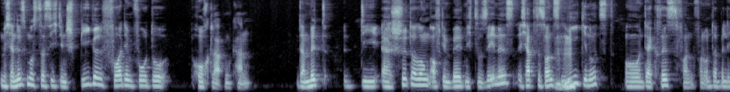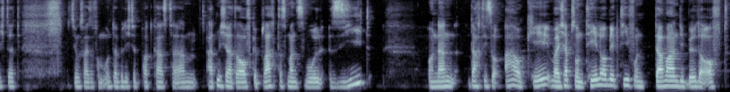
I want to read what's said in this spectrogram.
Mechanismus, dass ich den Spiegel vor dem Foto hochklappen kann, damit die Erschütterung auf dem Bild nicht zu sehen ist. Ich habe das sonst mhm. nie genutzt, und der Chris von, von Unterbelichtet, beziehungsweise vom Unterbelichtet Podcast, ähm, hat mich ja darauf gebracht, dass man es wohl sieht. Und dann dachte ich so, ah, okay, weil ich habe so ein Teleobjektiv und da waren die Bilder oft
